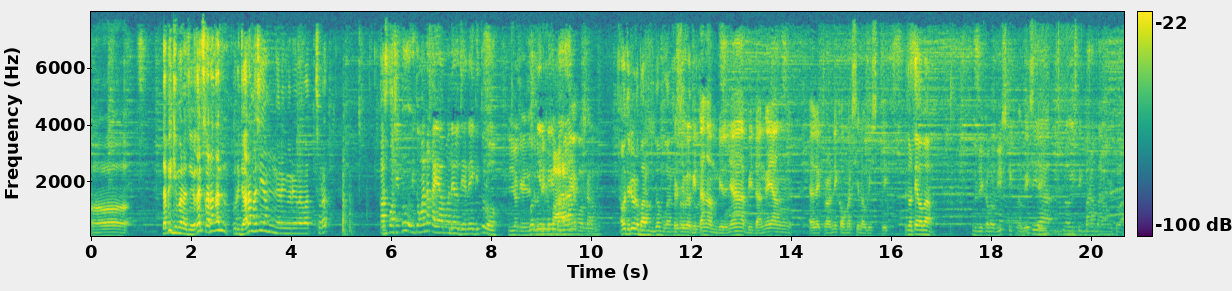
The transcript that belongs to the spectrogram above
Oh. Tapi gimana Joy? Kan sekarang kan udah jarang gak sih yang ngirim-ngirim lewat surat? Kan pos itu hitungannya kayak model Jene gitu loh. Iya kayaknya Buat ngirim-ngirim barang barang. ya kalau sekarang. Oh, jadi udah barang juga bukan? Terus juga juga. kita ngambilnya bidangnya yang elektronik komersi logistik. Itu artinya apa, Bang? Lebih ke logistik. Logistik. Iya, logistik barang-barang gitu lah.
